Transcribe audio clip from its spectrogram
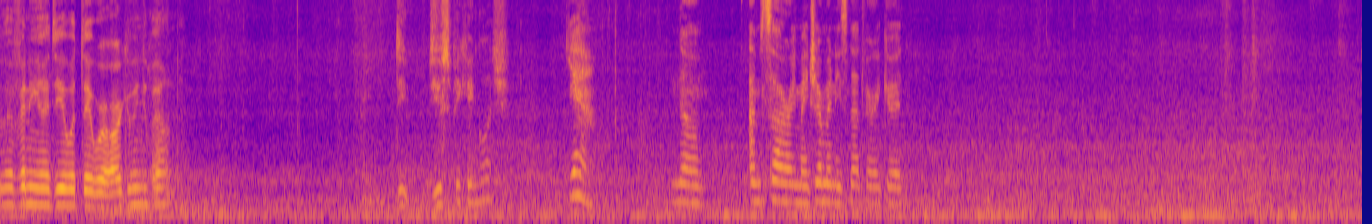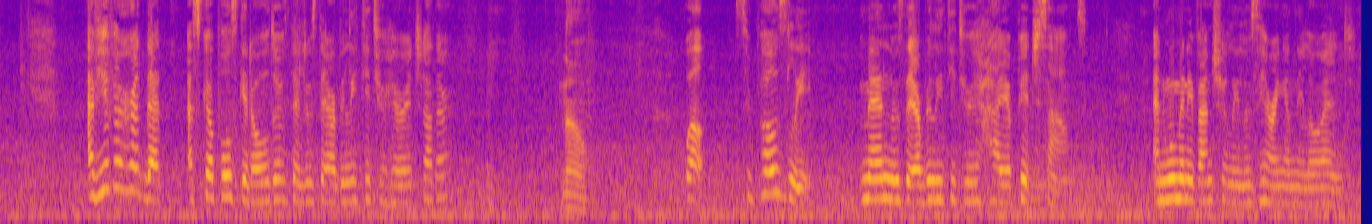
you have any idea what they were arguing about? Do, do you speak English? Yeah. No. I'm sorry, my German is not very good. Have you ever heard that as couples get older, they lose their ability to hear each other? No. Well, supposedly, men lose their ability to hear higher pitch sounds, and women eventually lose hearing on the low end.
